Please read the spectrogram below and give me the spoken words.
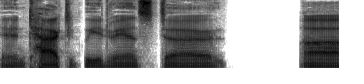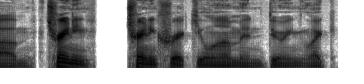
and tactically advanced uh, um, training training curriculum and doing like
